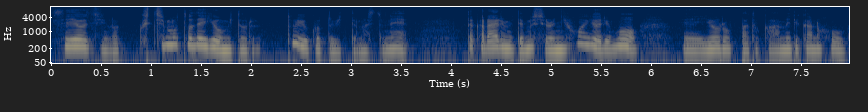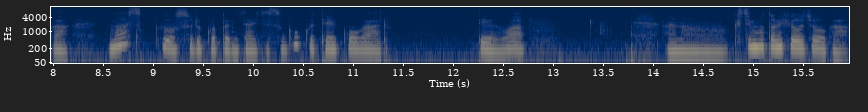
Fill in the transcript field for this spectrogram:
西洋人は口元で読み取るということを言ってましたね。だからある意味でむしろ日本よりも、えー、ヨーロッパとかアメリカの方がマスクをすることに対してすごく抵抗があるっていうのはあのー、口元の表情が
